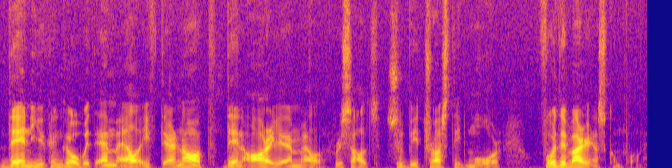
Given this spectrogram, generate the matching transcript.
then you can go with ML. If they're not, then REML results should be trusted more for the variance component.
